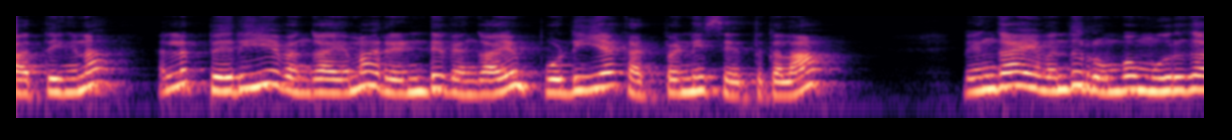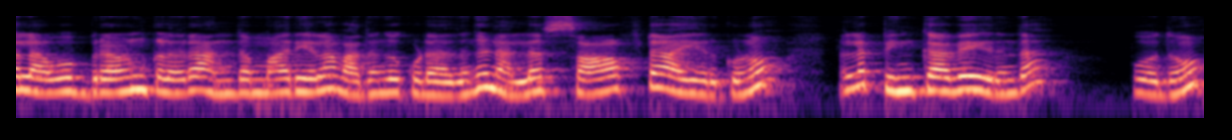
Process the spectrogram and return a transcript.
பார்த்தீங்கன்னா நல்ல பெரிய வெங்காயமாக ரெண்டு வெங்காயம் பொடியாக கட் பண்ணி சேர்த்துக்கலாம். வெங்காயம் வந்து ரொம்ப முருகலாவோ ப்ரௌன் கலரோ அந்த மாதிரியெல்லாம் வதங்கக்கூடாதுங்க. நல்லா சாஃப்டாக ஆகிருக்கணும் நல்லா பிங்க்காகவே இருந்தால் போதும்.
